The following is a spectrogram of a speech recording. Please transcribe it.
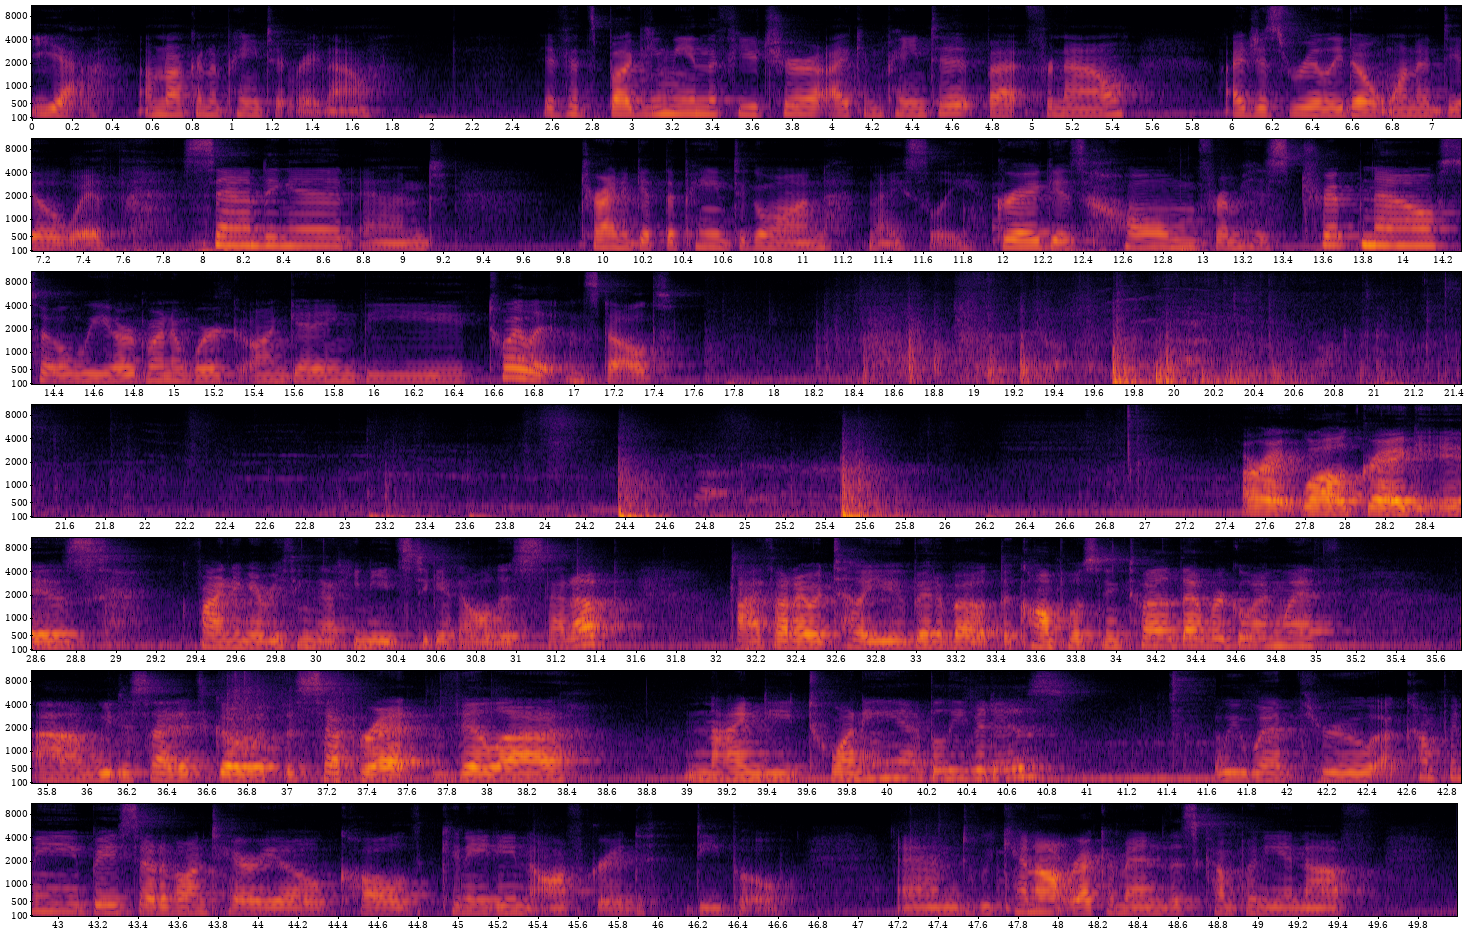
yeah, I'm not going to paint it right now. If it's bugging me in the future, I can paint it, but for now, I just really don't want to deal with sanding it and trying to get the paint to go on nicely. Greg is home from his trip now, so we are going to work on getting the toilet installed. All right, while Greg is finding everything that he needs to get all this set up, I thought I would tell you a bit about the composting toilet that we're going with. Um, we decided to go with the Separett Villa 9020, I believe it is. We went through a company based out of Ontario called Canadian Off Grid Depot, and we cannot recommend this company enough.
